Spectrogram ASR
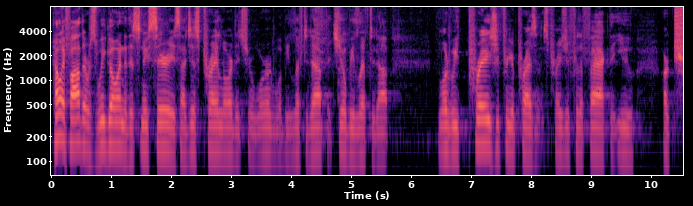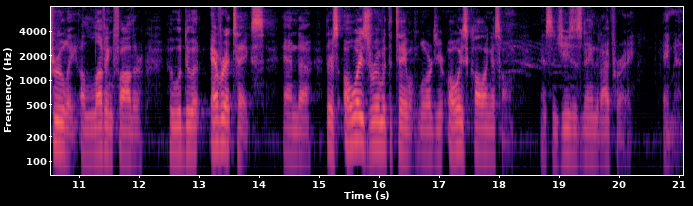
Heavenly Father, as we go into this new series, I just pray, Lord, that your word will be lifted up, that you'll be lifted up. Lord, we praise you for your presence. Praise you for the fact that you are truly a loving Father who will do whatever it takes. And uh, there's always room at the table, Lord. You're always calling us home. And it's in Jesus' name that I pray. Amen.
